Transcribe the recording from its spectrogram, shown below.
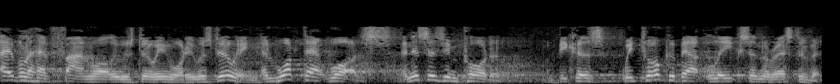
able to have fun while he was doing what he was doing. And what that was, and this is important, because we talk about leaks and the rest of it,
